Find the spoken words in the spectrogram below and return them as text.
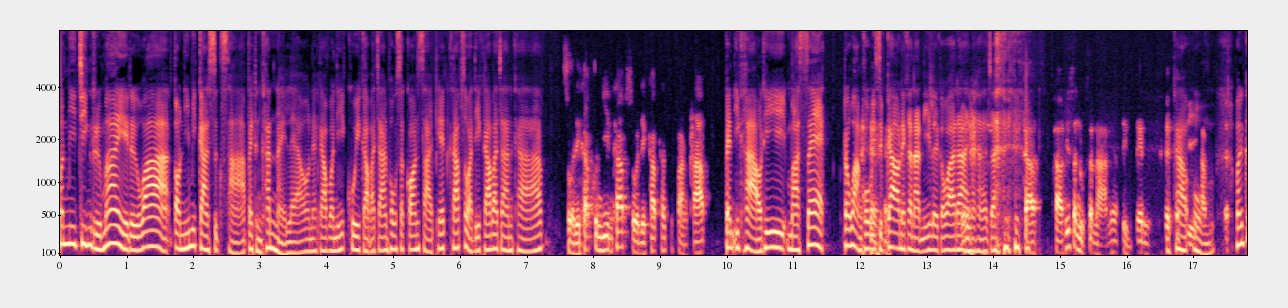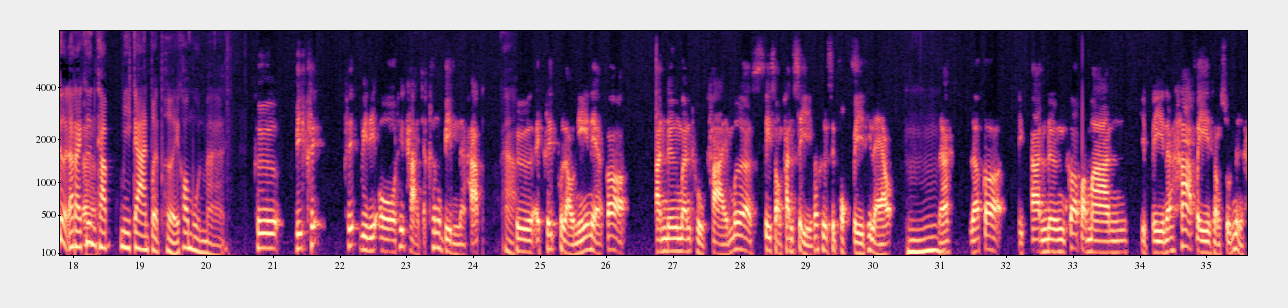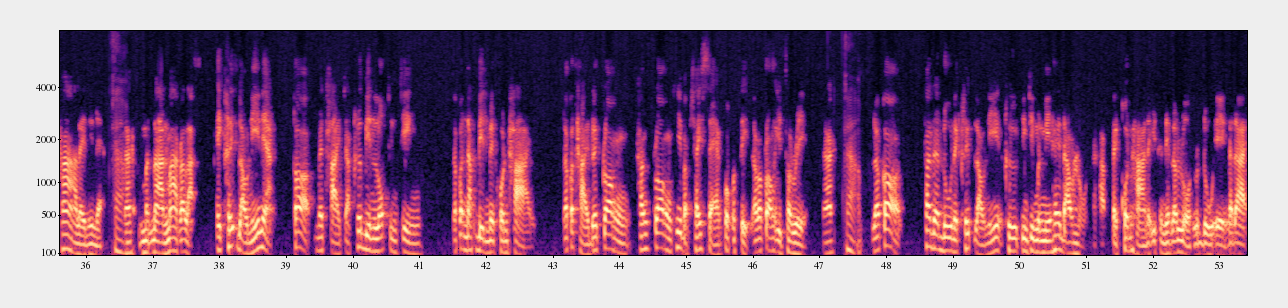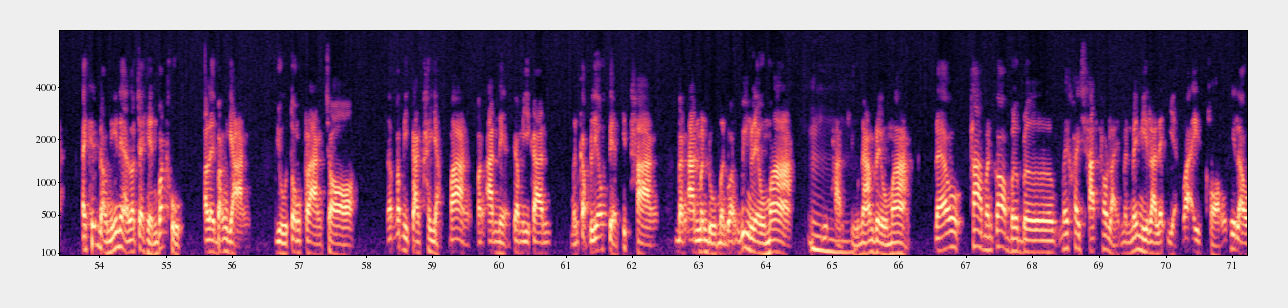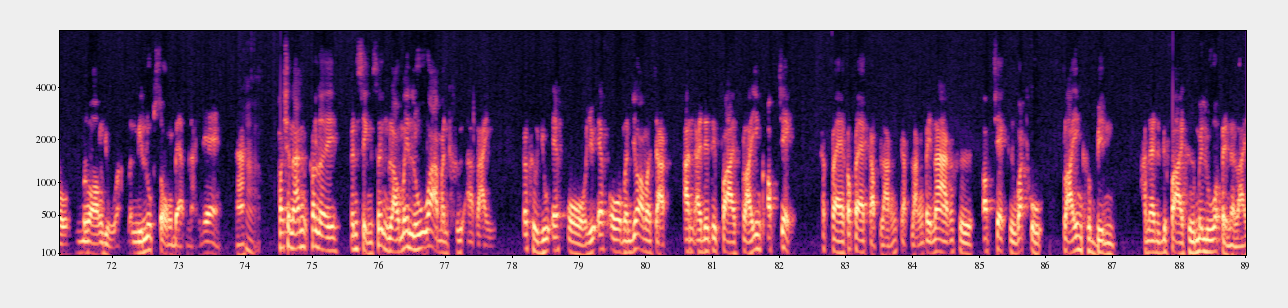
มันมีจริงหรือไม่หรือว่าตอนนี้มีการศึกษาไปถึงขั้นไหนแล้วนะครับ วันนี้คุยกับอาจารย์พงศกรสายเพชรครับ สวัสดีครับอาจารย์ครับ สวัสดีครับคุณยินครับ สวัสดีครับท่านผู้ฟังครับ เป็นอีกข่าวที่มาแทรก ระหว่างโควิด -19 ในขนาดนี้เลยก็ว่าได้นะฮะอาจารย์ครับข่าวที่สนุกสนานเนี่ยตื่นเต้นครับดีผมมันเกิดอะไรขึ้นครับ มีการเปิดเผยข้อมูลมา คือมีคลิปคลิปวิดีโอที่ถ่ายจากเครื่องบินนะครับครับคือไอ้คลิปเหล่านี้เนี่ยก็อันนึงมันถูกถ่ายเมื่อปี 2004 ก็คือ 16 ปีที่แล้วอืมนะ แล้วก็อีกอันนึงก็ประมาณกี่ปีนะ 5 ปี 2015 อะไรนี่แหละครับนะมันนานมากแล้วล่ะไอ้คลิปเหล่านี้เนี่ยก็ไม่ถ่ายจากเครื่องบินลบจริงๆ แล้วก็นักบินเป็นคนถ่าย แล้วก็ถ่ายด้วยกล้องทั้งกล้องที่แบบใช้แสงปกติ แล้วก็กล้องอินฟราเรดนะครับแล้วก็ถ้าจะดูในคลิปเหล่านี้คือจริง ๆ มันมีให้ดาวน์โหลดนะครับไปค้นหาในอินเทอร์เน็ตแล้วโหลดแล้วดูเองก็ได้ไอ้คลิปเหล่านี้เนี่ยเราจะเห็นวัตถุอะไรบางอย่าง อยู่ตรงกลางจอ แล้วก็มีการขยับบ้างบางอันเนี่ยจะมีการเหมือนกับเลี้ยวเปลี่ยนทิศทาง บางอันมันดูเหมือนว่าวิ่งเร็วมากอืมผ่านผิวน้ำเร็วมาก แล้วภาพมันก็เบลอๆไม่ค่อยชัดเท่าไหร่ มันไม่มีรายละเอียดว่าไอ้ของที่เรามองอยู่อะมันมีรูปทรงแบบไหนแน่นะครับเพราะฉะนั้นก็เลยเป็นสิ่งซึ่งเราไม่รู้ว่ามันคืออะไร ก็คือ UFO UFO มันย่อมาจาก unidentified flying object ถ้าแปลก็แปลกลับหลังจากหลังไปหน้าก็คือ object คือวัตถุ flying คือบิน unidentified คือไม่รู้ว่าเป็นอะไร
